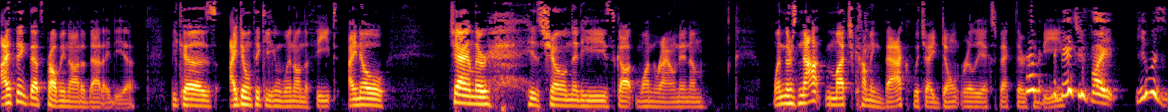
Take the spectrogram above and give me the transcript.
I think that's probably not a bad idea because I don't think he can win on the feet. I know Chandler has shown that he's got one round in him. When there's not much coming back, which I don't really expect there to The be, Gaethje fight, he was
